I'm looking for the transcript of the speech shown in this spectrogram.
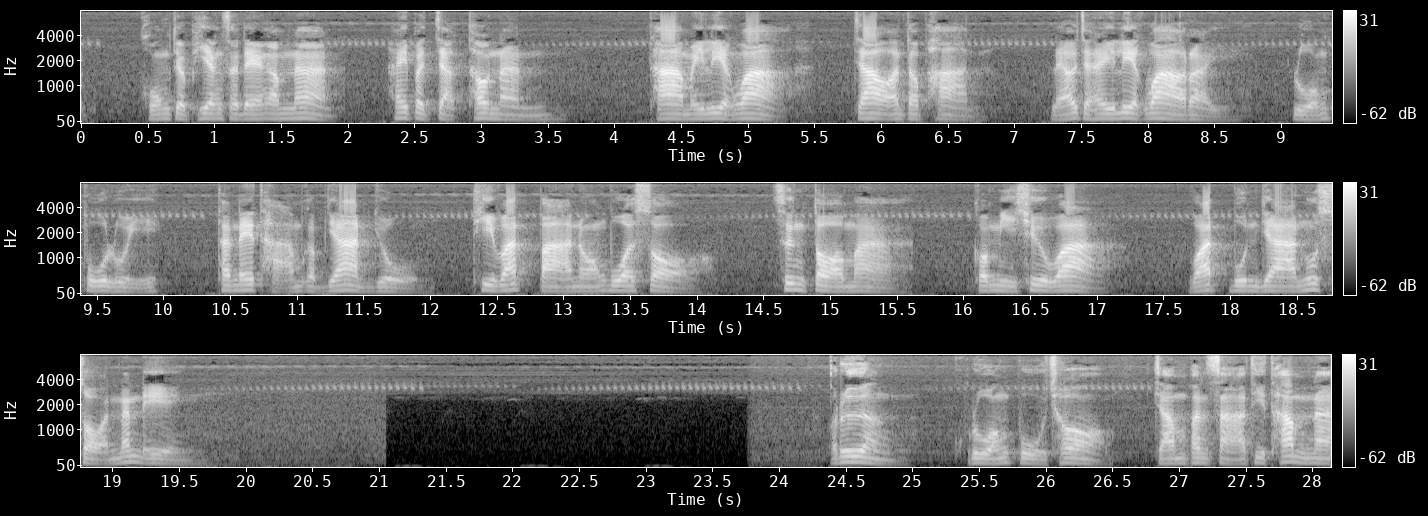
ชน์ คงจะเพียงแสดงอำนาจให้ประจักษ์เท่านั้น ถ้าไม่เรียกว่าเจ้าอันตพาน แล้วจะให้เรียกว่าอะไร หลวงปู่หลุย ท่านได้ถามกับญาติโยม ที่วัดป่าหนองบัวซอซึ่งต่อมาก็มีชื่อว่า วัดบุญญานุสร์นั่นเอง เรื่องหลวงปู่ชอบจำพรรษาที่ถ้ำนา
